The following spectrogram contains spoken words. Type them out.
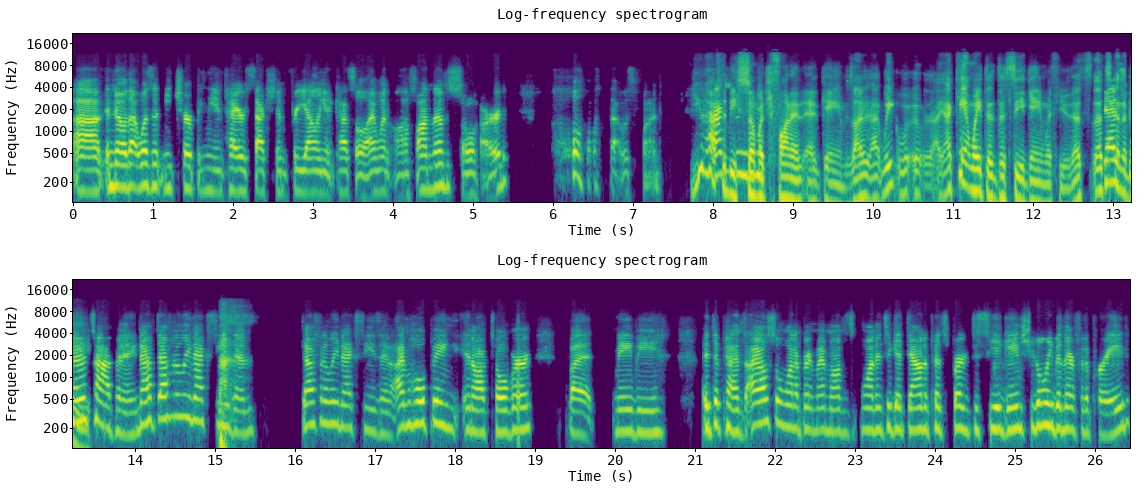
Uh, and no, that wasn't me chirping the entire section for yelling at Kessel. I went off on them so hard. Oh, that was fun. You have Actually, to be so much fun at, at games. I, I we, I can't wait to, to see a game with you. That's that's gonna be it's happening. Now, definitely next season. definitely next season. I'm hoping in October, but maybe it depends. I also want to bring my mom's wanted to get down to Pittsburgh to see a game. She's only been there for the parade.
